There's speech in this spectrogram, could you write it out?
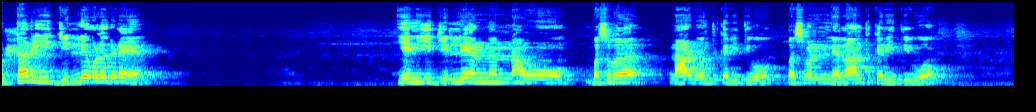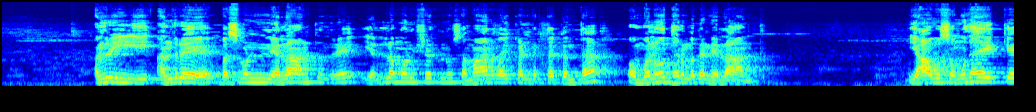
ಒಟ್ಟಾರೆ ಈ ಜಿಲ್ಲೆ ಒಳಗಡೆ ಏನು ಈ ಜಿಲ್ಲೆಯನ್ನು ನಾವು ಬಸವ ನಾಡು ಅಂತ ಕರಿತೀವೋ ಬಸವಣ್ಣ ನೆಲ ಅಂತ ಕರಿತೀವೋ ಅಂದರೆ ಈ, ಅಂದರೆ ಬಸವಣ್ಣ ನೆಲ ಅಂತಂದರೆ ಎಲ್ಲ ಮನುಷ್ಯರನ್ನು ಸಮಾನವಾಗಿ ಕಂಡಿರ್ತಕ್ಕಂಥ ಮನೋಧರ್ಮದ ನೆಲ ಅಂತ. ಯಾವ ಸಮುದಾಯಕ್ಕೆ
